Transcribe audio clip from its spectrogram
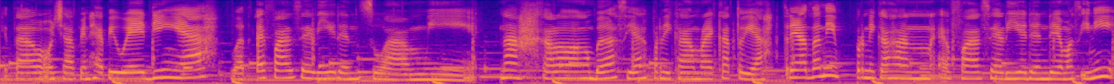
kita mau ucapin happy wedding ya buat Eva Celia dan suami. Nah kalau ngebahas ya pernikahan mereka tuh ya ternyata nih pernikahan Eva Celia dan Demas ini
